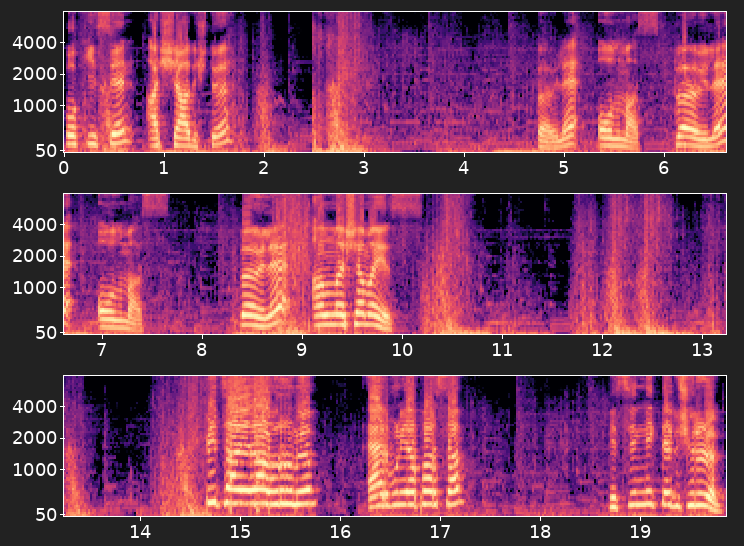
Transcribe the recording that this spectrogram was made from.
Çok iyisin. Aşağı düştü. Böyle olmaz. Böyle olmaz. Böyle anlaşamayız. Bir tane daha vurur muyum? Eğer bunu yaparsam kesinlikle düşürürüm.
